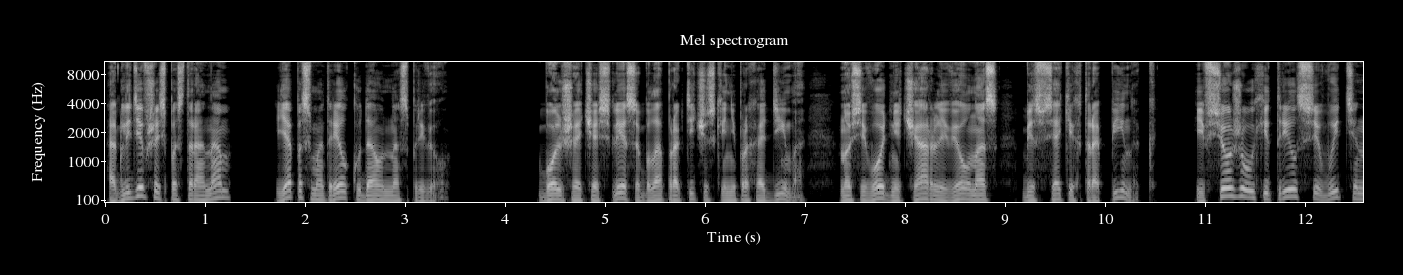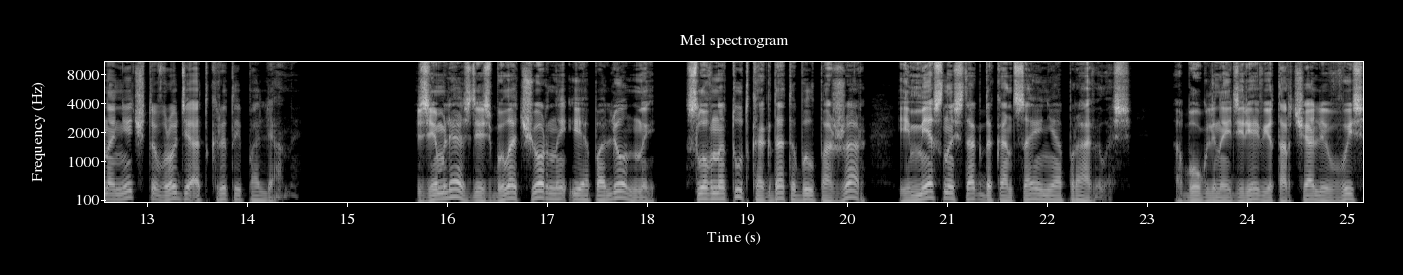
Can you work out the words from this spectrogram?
Оглядевшись по сторонам, я посмотрел, куда он нас привел. Большая часть леса была практически непроходима, но сегодня Чарли вел нас без всяких тропинок и все же ухитрился выйти на нечто вроде открытой поляны. Земля здесь была черной и опаленной, словно тут когда-то был пожар, и местность так до конца и не оправилась. Обугленные деревья торчали ввысь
